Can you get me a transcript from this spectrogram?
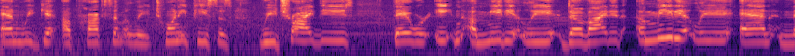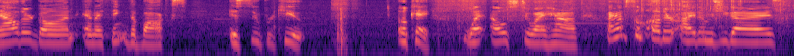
And we get approximately 20 pieces. We tried these. They were eaten immediately, divided immediately, and now they're gone. And I think the box is super cute. Okay, what else do I have? I have some other items, you guys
